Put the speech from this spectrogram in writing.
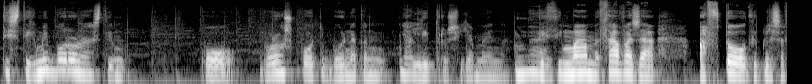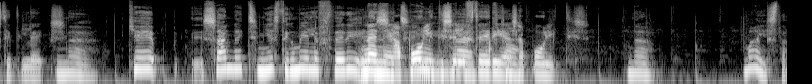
τη στιγμή μπορώ να στην πω, μπορώ να σου πω ότι μπορεί να ήταν μια λύτρωση για μένα. Ναι. Τη θυμάμαι, θα βάζα αυτό δίπλα σε αυτή τη λέξη. Ναι. Και σαν έτσι μια στιγμή ελευθερίας. Ναι, ναι, απόλυτης ναι, ελευθερίας, απόλυτης. Ναι. Μάλιστα.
